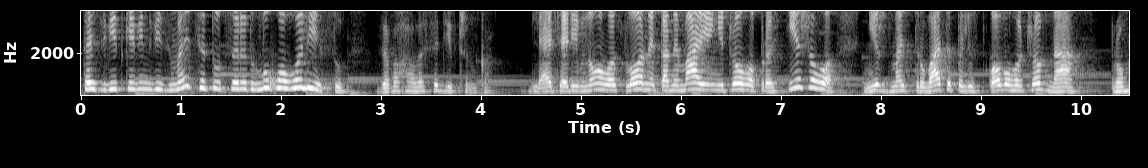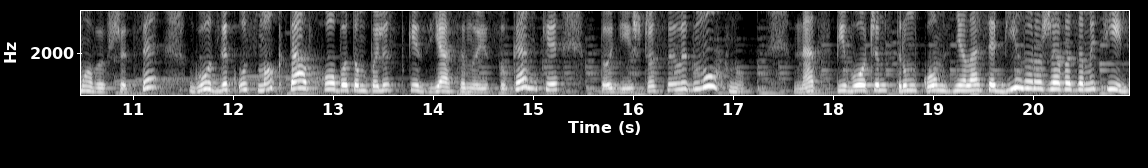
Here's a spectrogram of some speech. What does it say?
та звідки він візьметься тут серед глухого лісу? завагалася дівчинка. Для чарівного слоника немає нічого простішого, ніж змайструвати пелюсткового човна. Промовивши це, Гудзик усмоктав хоботом пелюстки з ясеної сукенки, тоді щосили дмухнув. Над співочим струмком знялася біло-рожева заметіль,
